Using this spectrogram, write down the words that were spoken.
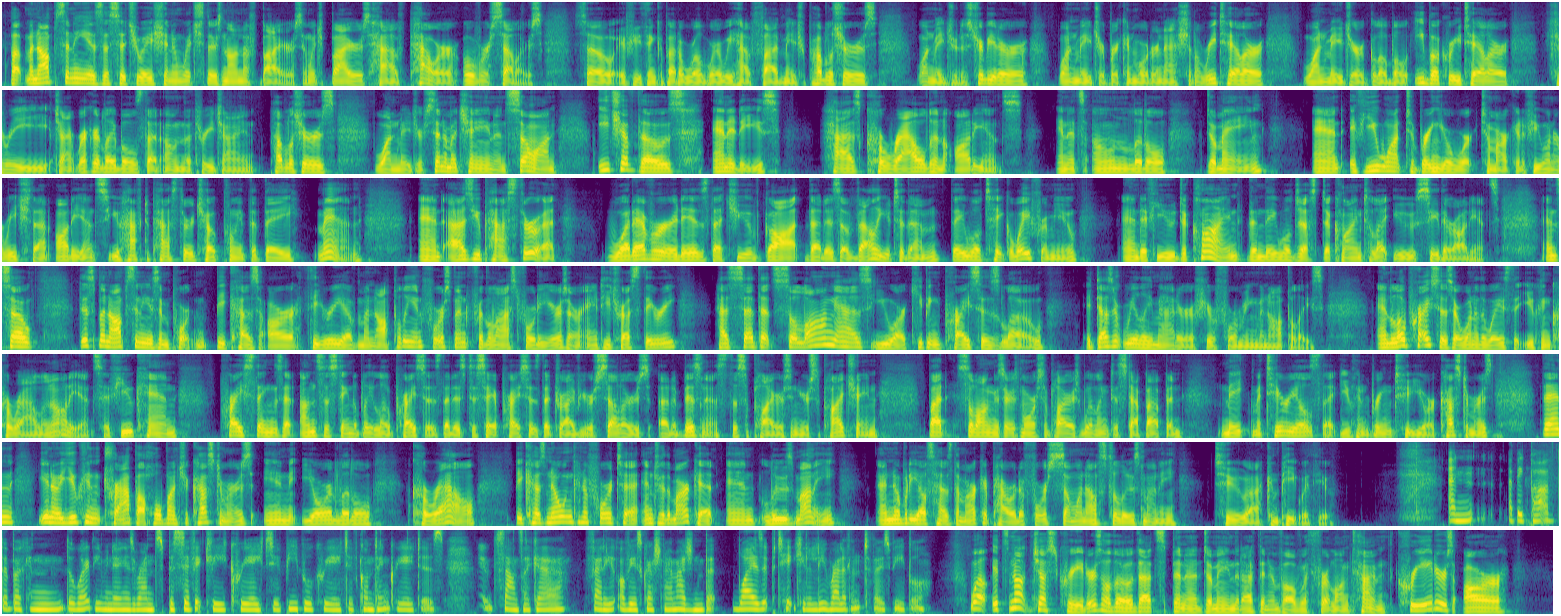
But monopsony is a situation in which there's not enough buyers, in which buyers have power over sellers. So if you think about a world where we have five major publishers, one major distributor, one major brick and mortar national retailer, one major global ebook retailer, three giant record labels that own the three giant publishers, one major cinema chain, and so on. Each of those entities has corralled an audience in its own little domain and if you want to bring your work to market, if you want to reach that audience, you have to pass through a choke point that they man. And as you pass through it, whatever it is that you've got that is of value to them, they will take away from you. And if you decline, then they will just decline to let you see their audience. And so this monopsony is important because our theory of monopoly enforcement for the last 40 years, our antitrust theory, has said that so long as you are keeping prices low, it doesn't really matter if you're forming monopolies. And low prices are one of the ways that you can corral an audience. If you can price things at unsustainably low prices, that is to say, at prices that drive your sellers out of business, the suppliers in your supply chain, but so long as there's more suppliers willing to step up and make materials that you can bring to your customers, then you know you can trap a whole bunch of customers in your little corral because no one can afford to enter the market and lose money and nobody else has the market power to force someone else to lose money to uh, compete with you. And a big part of the book and the work that you've been doing is around specifically creative people, creative content creators. It sounds like a fairly obvious question, I imagine, but why is it particularly relevant to those people? Well, it's not just creators, although that's been a domain that I've been involved with for a long time. Creators are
